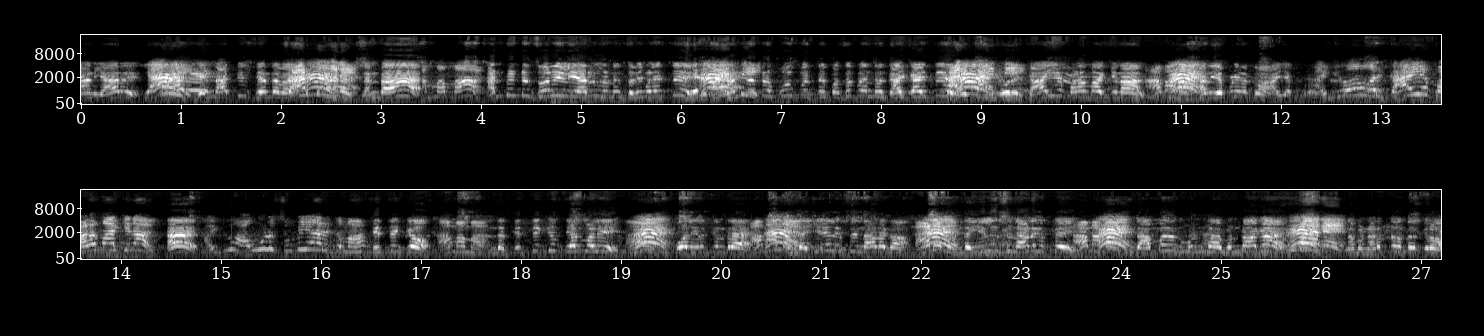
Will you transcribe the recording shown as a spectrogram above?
நான் யாரு யாரு? என் நாட்டில் சேர்ந்தவன். நண்பா அம்மம்மா அன்பென்ற சோறையிலே அருள் என்று செடிமலைத்து. அன்பென்ற பூப்பத்து பசப்பு என்று காய் காய்த்து காய் காய்த்து. ஒரு காயை பழமாக்கினால். அது எப்படி இருக்கும் ஐயா ஐயோ ஒரு காயை பழமாக்கினால் ஐயோ அவ்வளவு சுவையா இருக்குமா தித்திக்கும் ஆமாமா இந்த தித்திக்கும் தேன்மொழி. போல் இருக்கின்ற. இந்த ஈலிசு நாடகம் இந்த ஈலிசு நாடகத்தை. இந்த அம்மன் முன்பா முன்பாக முன்பாக. நம்ம நடத்த வந்திருக்கிறோம்.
